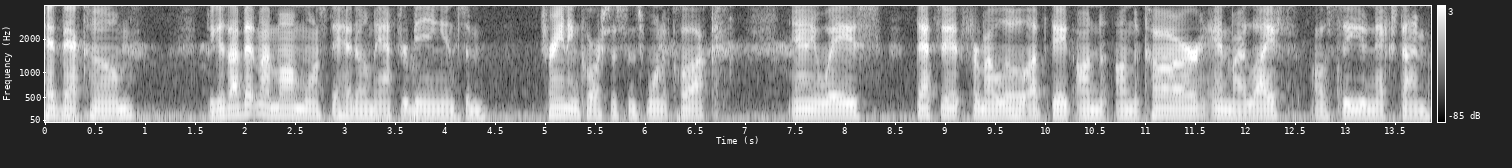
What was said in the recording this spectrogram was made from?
head back home because i bet my mom wants to head home after being in some training courses since one o'clock. Anyways that's it for my little update on on the car and my life. I'll see you next time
